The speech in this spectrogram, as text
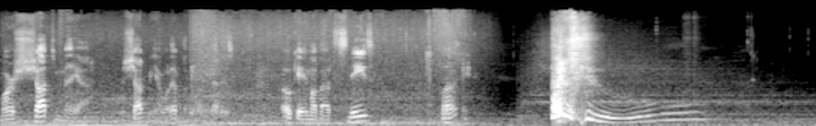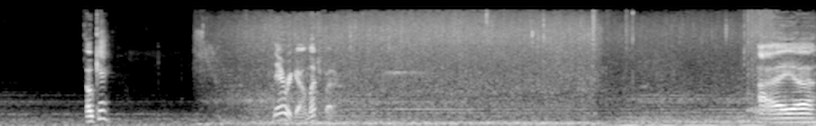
Marshatmia. Marshatmia, whatever the fuck that is. Okay, I'm about to sneeze. Fuck. okay. There we go, much better. I, uh,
